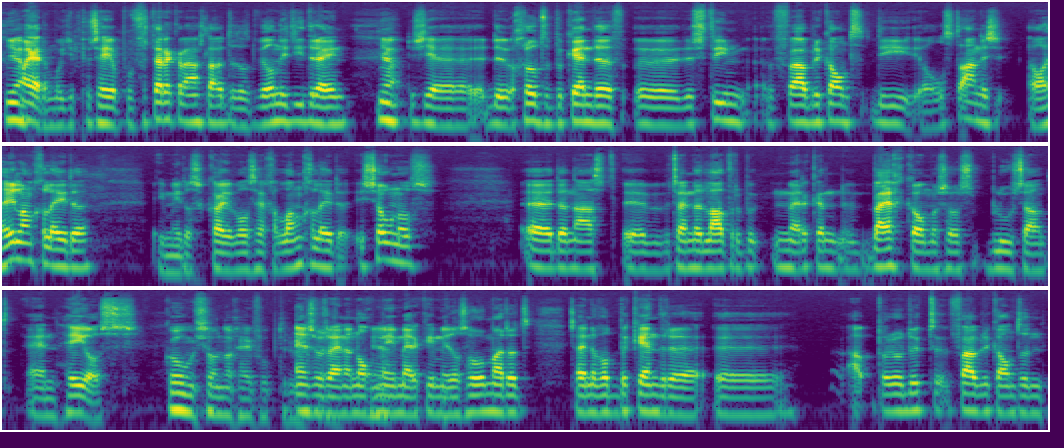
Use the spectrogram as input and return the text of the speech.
Ja. Maar ja, dan moet je per se op een versterker aansluiten. Dat wil niet iedereen. Ja, Dus je, de grote bekende eh, de streamfabrikant die ontstaan is al heel lang geleden. Inmiddels kan je wel zeggen lang geleden. Is Sonos. Eh, daarnaast zijn er latere merken bijgekomen zoals Blue Sound en Heos. komen we zo nog even op terug. En zo zijn er nog Ja. meer merken inmiddels hoor. Maar dat zijn er wat bekendere productfabrikanten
